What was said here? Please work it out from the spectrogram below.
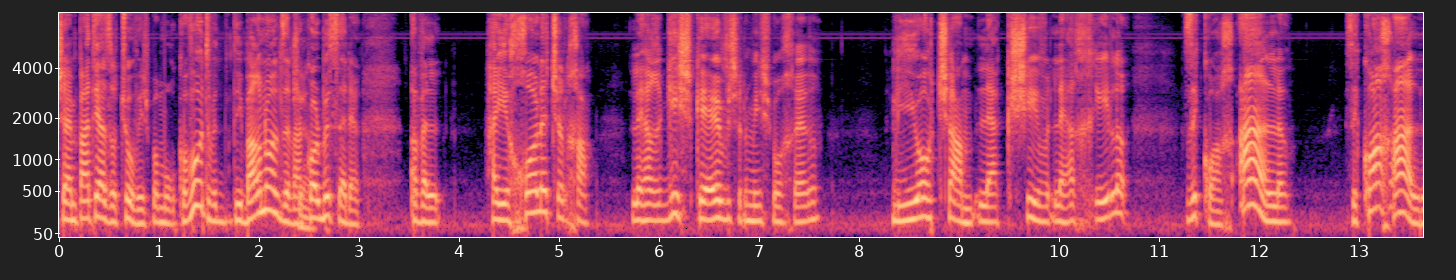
שהאמפתיה הזאת, שוב, יש בה מורכבות, ודיברנו על זה, והכל בסדר. אבל היכולת שלך להרגיש כאב של מישהו אחר, להיות שם, להקשיב, להכיל, זה כוח על. זה כוח על.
